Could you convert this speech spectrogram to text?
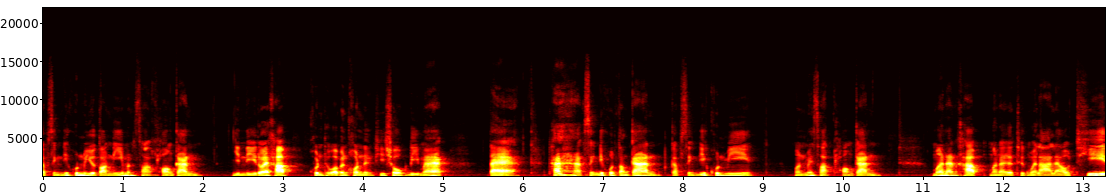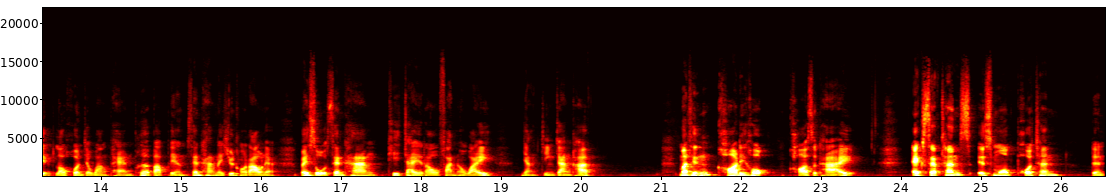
กับสิ่งที่คุณมีอยู่ตอนนี้มันสอดคล้องกัน ยินดีด้วยครับ คุณถือว่าเป็นคนหนึ่งที่โชคดีมาก แต่ถ้าหากสิ่งที่คุณต้องการกับสิ่งที่คุณมี มันไม่สอดคล้องกัน เมื่อนั้นครับมันอาจจะถึงเวลาแล้วที่เราควรจะวางแผนเพื่อปรับเปลี่ยนเส้นทางในชีวิตของเราเนี่ยไปสู่เส้นทางที่ใจเราฝันเอาไว้ อย่างจริงจังครับ มาถึงข้อที่ 6 ข้อสุดท้าย acceptance is more potent than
